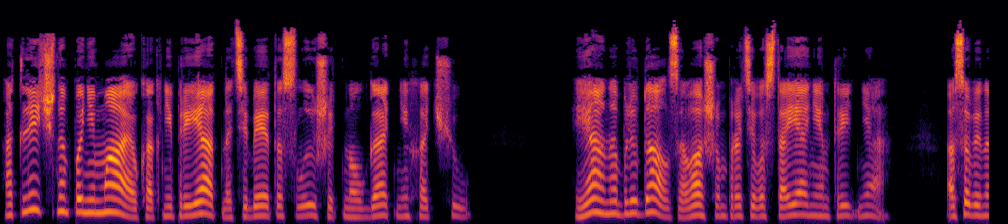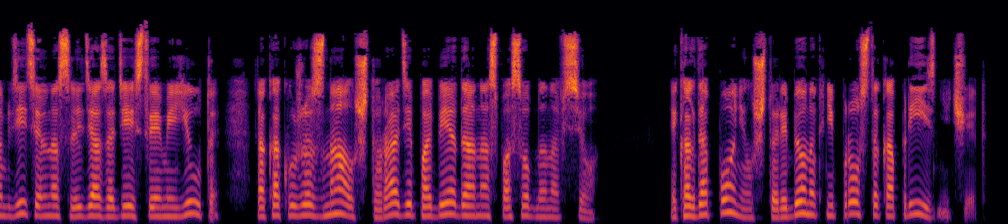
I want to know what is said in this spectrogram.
Отлично понимаю, как неприятно тебе это слышать, но лгать не хочу. Я наблюдал за вашим противостоянием три дня, особенно бдительно следя за действиями Юты, так как уже знал, что ради победы она способна на все. — и когда понял, что ребенок не просто капризничает,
